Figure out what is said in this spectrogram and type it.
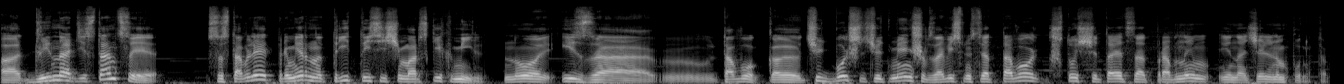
А длина дистанции составляет примерно 3000 морских миль. Но из-за э, того, чуть больше, чуть меньше, в зависимости от того, что считается отправным и начальным пунктом.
